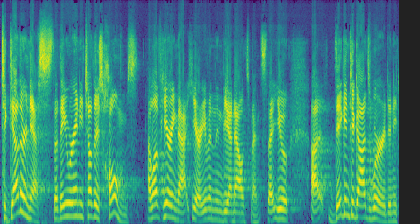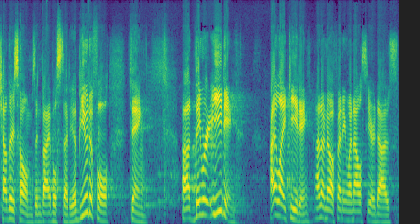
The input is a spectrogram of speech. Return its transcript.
togetherness, that they were in each other's homes. I love hearing that here, even in the announcements, that you uh, dig into God's Word in each other's homes in Bible study. A beautiful thing. Uh, they were eating. I like eating. I don't know if anyone else here does.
